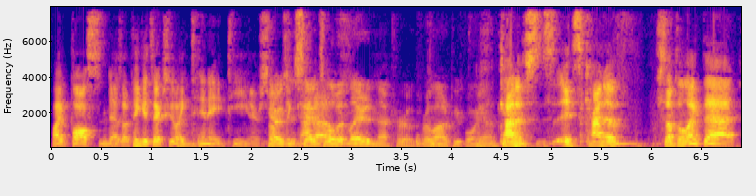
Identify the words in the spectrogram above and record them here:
like Boston does. I think it's actually like mm-hmm. 10:18 or Yeah, I was something. gonna say it's a little bit later than that for, for a lot of people. Yeah. kind of it's kind of something like that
